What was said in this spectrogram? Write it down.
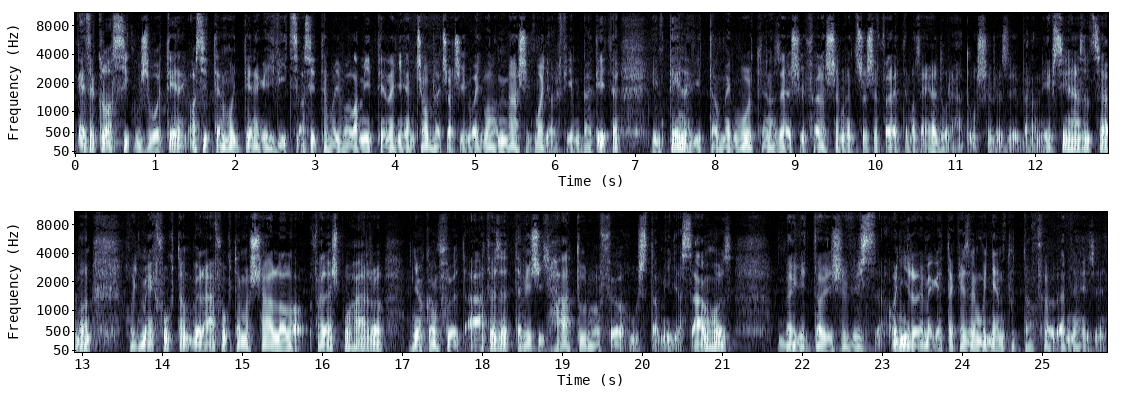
ez a klasszikus volt. Tényleg azt hittem, hogy tényleg egy vicc, azt hittem, hogy valami tényleg ilyen csablecsacsi, vagy valami másik magyar film betéte. Én tényleg ittam meg, volt olyan az első felesemet, sose felejtem az Eldorádó sörözőben, a Népszínház utcában, hogy megfogtam, ráfogtam a sállal a feles pohárra, a nyakam fölött átvezettem, és így hátulról fölhúztam így a számhoz, megittam, és vissza, annyira remegett a kezem, hogy nem tudtam fölvenni ezért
